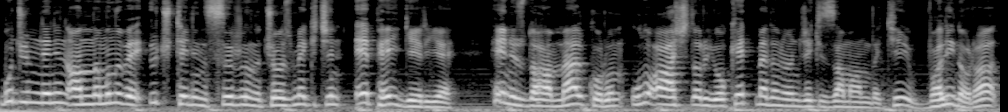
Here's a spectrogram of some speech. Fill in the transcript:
Bu cümlenin anlamını ve üç telin sırrını çözmek için epey geriye, henüz daha Melkor'un ulu ağaçları yok etmeden önceki zamandaki Valinor'a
